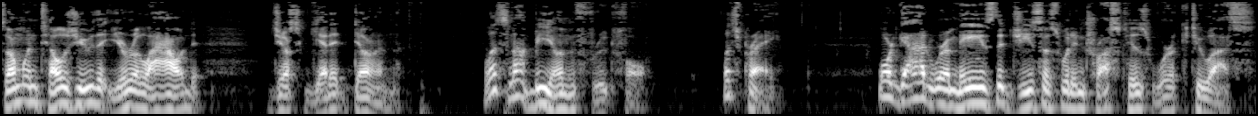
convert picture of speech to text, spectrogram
someone tells you that you're allowed. Just get it done. Let's not be unfruitful. Let's pray. Lord God, we're amazed that Jesus would entrust his work to us.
